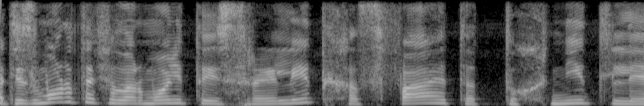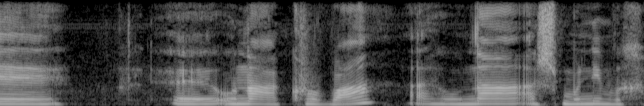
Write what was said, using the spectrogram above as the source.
התזמורת הפילהרמונית הישראלית חשפה את התוכנית לעונה הקרובה, העונה ה-85,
